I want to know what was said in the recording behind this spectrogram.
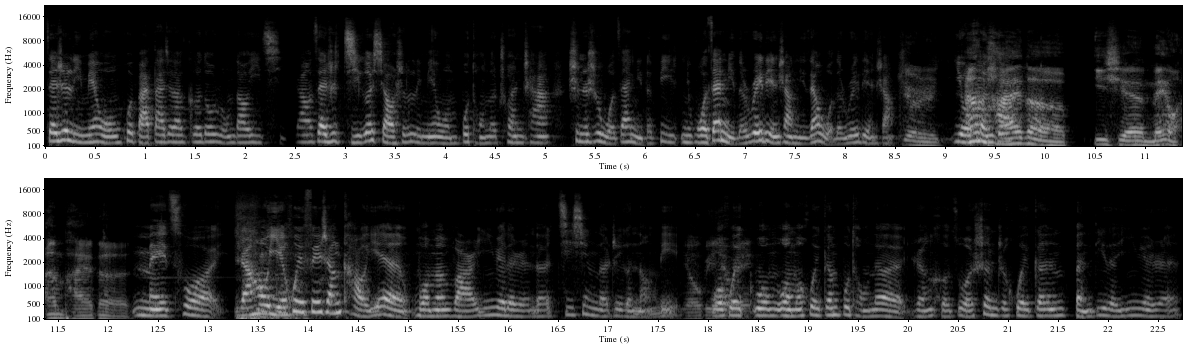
在这里面我们会把大家的歌都融到一起，然后在这几个小时里面，我们不同的穿插，甚至是我在你的 B，我在你的 reading 上，你在我的 reading 上，就是有安排的。一些没有安排的，没错，然后也会非常考验我们玩音乐的人的即兴的这个能力。我会，我我们会跟不同的人合作，甚至会跟本地的音乐人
